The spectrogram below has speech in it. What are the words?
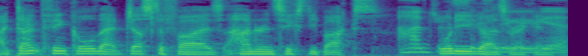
I don't think all that justifies 160 bucks. What do you guys reckon? Yeah.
